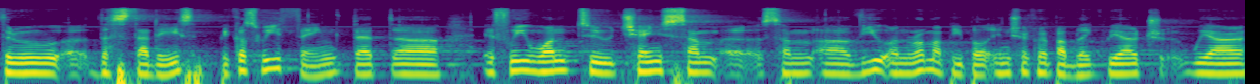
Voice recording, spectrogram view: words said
through uh, the studies because we think that uh, if we want to change some uh, some uh, view on Roma people in Czech Republic, we are we are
